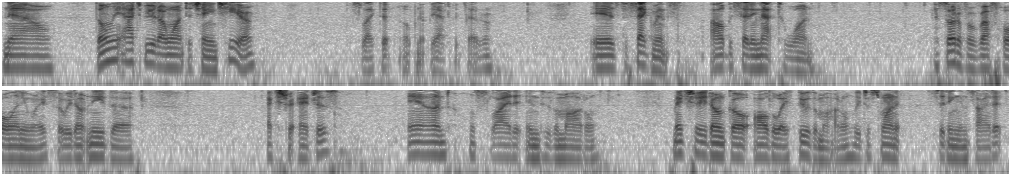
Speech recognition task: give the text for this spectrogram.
Now the only attribute I want to change here, select it, open up the attributes editor, is the segments. I'll be setting that to 1. It's sort of a rough hole anyway, so we don't need the extra edges. And we'll slide it into the model. Make sure you don't go all the way through the model. We just want it sitting inside it.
